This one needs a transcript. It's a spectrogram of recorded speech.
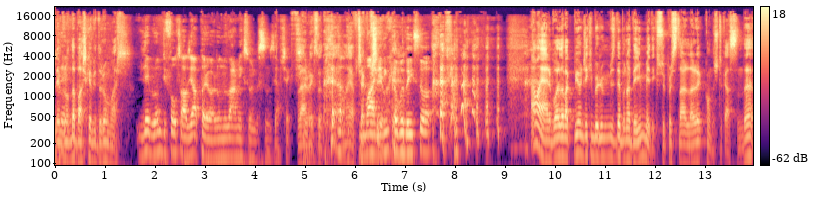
LeBron'da başka bir durum var. LeBron default alacağı para var. Onu vermek zorundasınız. Yapacak bir şey Vermek zorundasınız. Yani ona yapacak bir şey yok. Mahallenin kabadayısı o. Ama yani bu arada bak bir önceki bölümümüzde buna değinmedik. Süperstarları konuştuk aslında.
